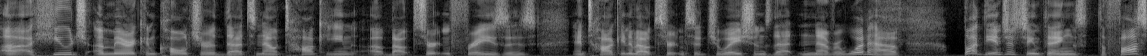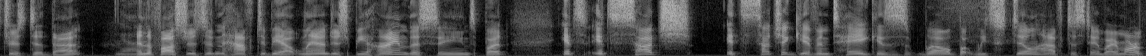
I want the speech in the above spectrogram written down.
a huge American culture that's now talking about certain phrases and talking about certain situations that never would have. But the interesting things, the Fosters did that, Yeah. and the Fosters didn't have to be outlandish behind the scenes. But it's it's such. It's such a give and take, is well, but we still have to stand by our morals.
